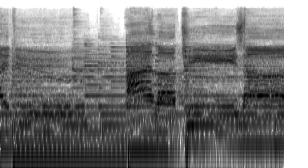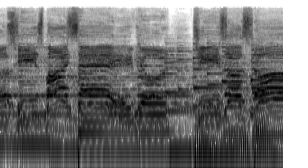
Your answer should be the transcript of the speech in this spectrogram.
I do. I love Jesus, He's my Savior. Jesus knows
